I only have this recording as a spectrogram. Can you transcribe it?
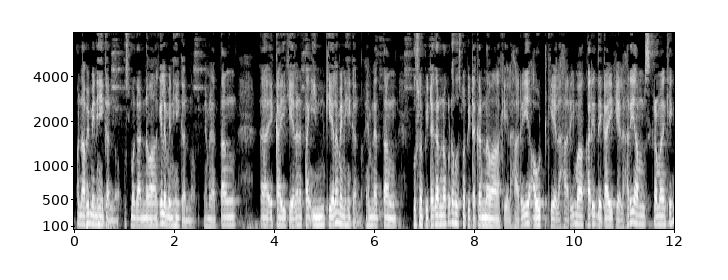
ඔන්න අපි මෙනෙහි කරනවා. හුස්ම ගන්නවා කියලා මෙනෙහි කරනවා. එහෙම නැත්නම් එකයි කියලා නැත්නම් ඉන් කියලා මෙනෙහි කරනවා. එහෙම නැත්නම් හුස්ම පිට කරනකොට හුස්ම පිට කරනවා කියලා හරි අවුට් කියලා හරි මාක් හරි දෙකයි කියලා හරි යම් ක්‍රමයකින්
